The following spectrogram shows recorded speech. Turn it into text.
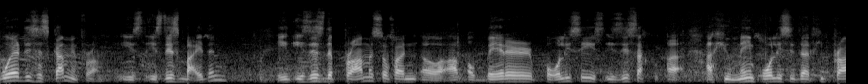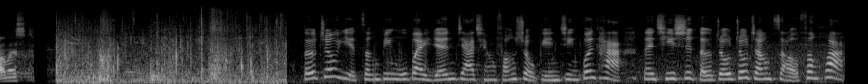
where this is coming from? Is is this Biden? Is, is this the promise of an, uh, a better policy? Is, is this a, a, a humane policy that he promised? 德州也增兵五百人，加强防守边境关卡。但其实德州州长早放话，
